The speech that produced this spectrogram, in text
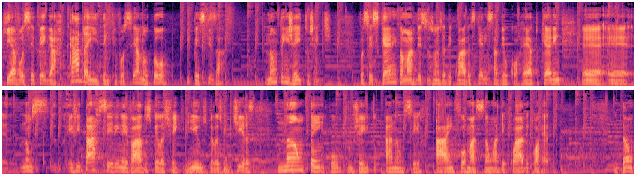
que é você pegar cada item que você anotou e pesquisar. Não tem jeito, gente. Vocês querem tomar decisões adequadas, querem saber o correto, querem é, é, não evitar serem levados pelas fake news, pelas mentiras, não tem outro jeito a não ser a informação adequada e correta. Então,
